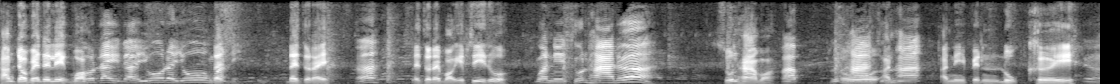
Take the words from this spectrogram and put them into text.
ถามเจ้าแม่ได้เลขบ่ โอ้ได้ได้อยู่ได้อยู่ได้ วันนี้ได้ตัวไหนฮะได้ตัวไหนบอกเอฟซีดูวันนี้ศูนย์หาเด้อศูนย์ห้าบ่ ครับศูนย์โอ้หาอัศูนนย์หาอันนี้เป็นลูกเขยเออ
